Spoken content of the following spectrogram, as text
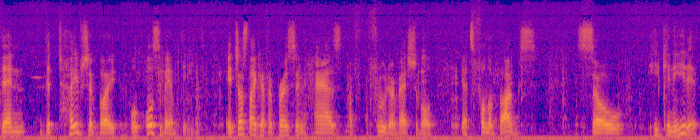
then the toiv shaboy will also be able to eat. It's just like if a person has a, a fruit or vegetable that's full of bugs, so he can eat it,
